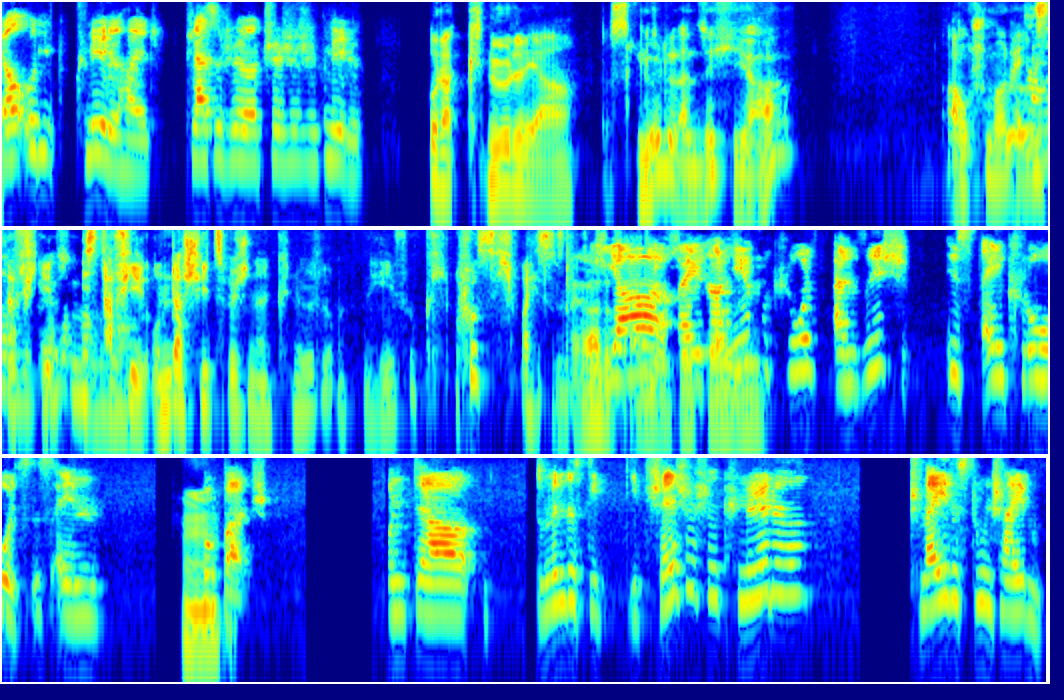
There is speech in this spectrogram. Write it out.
Ja, und Knödel halt. Klassische tschechische Knödel. Oder Knödel, ja. Das Knödel an sich, ja. Auch schon mal Ist da, viel, gegessen, ist da viel Unterschied zwischen einem Knödel und einem Hefekloß? Ich weiß es Naja, das ja, weil der. Hefekloß an sich ist ein Kloß, ist ein nicht. Hm. Und der, zumindest die, die tschechischen Knödel schneidest du in Scheiben.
